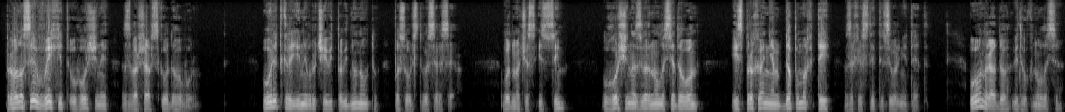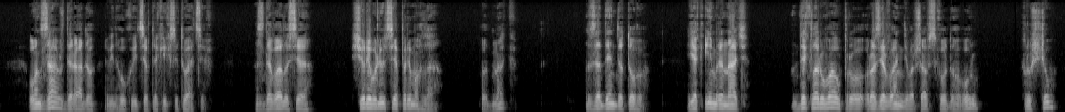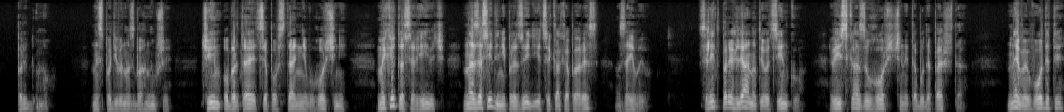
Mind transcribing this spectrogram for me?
проголосив вихід Угорщини з Варшавського договору. Уряд країни вручив відповідну ноту Посольству СРСР. Водночас із цим Угорщина звернулася до ООН із проханням допомогти захистити суверенітет. ООН радо відгукнулася. ООН завжди радо відгукується в таких ситуаціях. Здавалося, що революція перемогла. Однак, за день до того, як Імре Надь декларував про розірвання Варшавського договору, Хрущов передумав, несподівано збагнувши, чим обертається повстання в Угорщині, Микита Сергійович на засіданні президії ЦК КПРС заявив. Слід переглянути оцінку війська з Угорщини та Будапешта, не виводити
